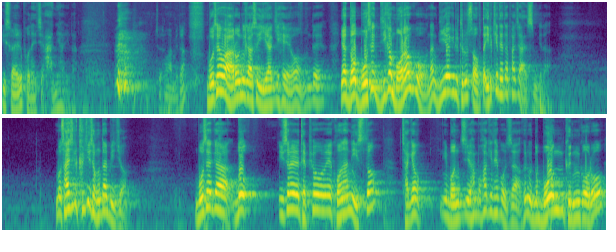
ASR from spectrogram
이스라엘을 보내지 아니하리라. 죄송합니다. 모세와 아론이 가서 이야기해요. 근데 야 너 모세 네가 뭐라고? 난 네 이야기를 들을 수 없다. 이렇게 대답하지 않습니다. 뭐 사실 그게 정답이죠. 모세가 너 이스라엘의 대표의 권한이 있어? 자격이 뭔지 한번 확인해 보자. 그리고 너 뭔 근거로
